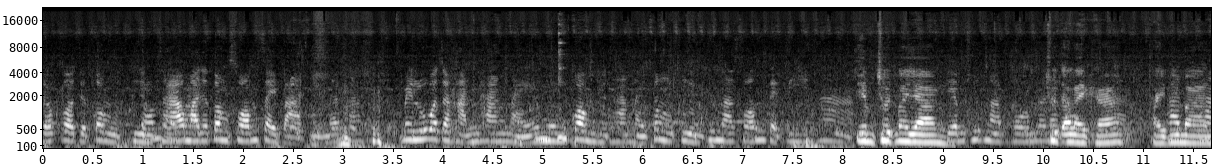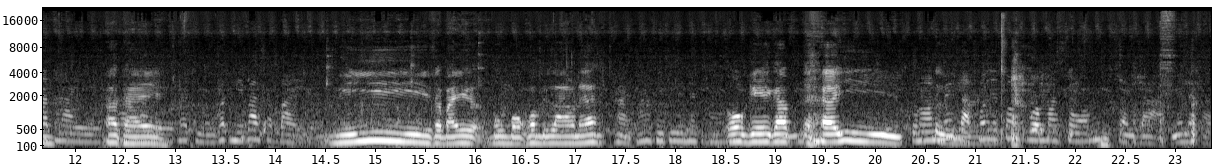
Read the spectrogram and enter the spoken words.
แล้วก็จะต้องตื่นเช้ามาจะต้องซ้อมใส่บาตรอีกนะคะ ไม่รู้ว่าจะหันทางไหน มุมกล้องอยู่ทางไหนต้องตื่นขึ้นมาซ้อมแต่ตีห้าเตรียมชุดมายัง เตรียมชุดมาพร้อมแล้วนชุดอะไรคะ ไทยพิมานผ้าไทยผ้าไทยผ้าถุงก็มีผ้าสบายนี่สบายเหอะบ่งบอกความเป็นลาวนะถ่ายผ้าไปด้วยนะคะโอเคครับเฮ้ยนอนไม่หลับก็จะต้องกลัวมาซ้อมใส่บาตรนี่แหละค่ะ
